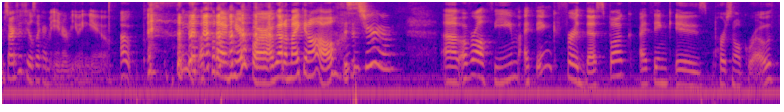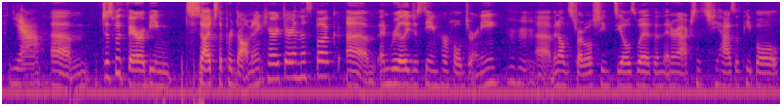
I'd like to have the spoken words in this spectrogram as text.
I'm sorry if it feels like I'm interviewing you. Oh, please, that's what I'm here for. I've got a mic and all. This is true. Um, overall theme, I think for this book, I think is personal growth. Yeah. Um, just with Feyre being such the predominant character in this book, um, and really just seeing her whole journey hmm um, and all the struggles she deals with and the interactions she has with people,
